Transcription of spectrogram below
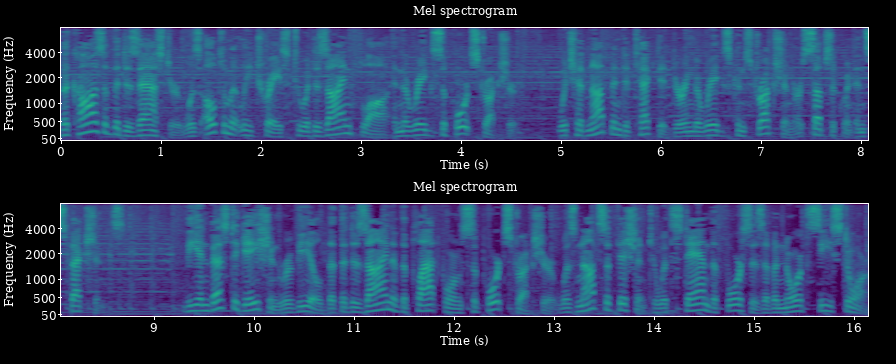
The cause of the disaster was ultimately traced to a design flaw in the rig's support structure, which had not been detected during the rig's construction or subsequent inspections. The investigation revealed that the design of the platform's support structure was not sufficient to withstand the forces of a North Sea storm,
